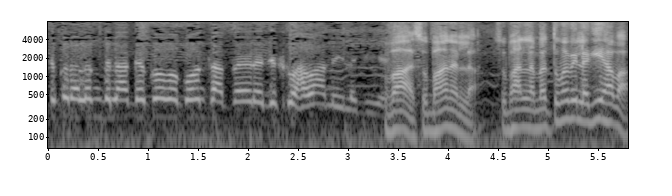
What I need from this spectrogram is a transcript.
शुक्र अलहमदिल्ला देखो वो कौन सा पेड़ है जिसको हवा नहीं लगी है। वाह सुबह अल्लाह सुबह अल्लाह तुम्हें भी लगी हवा?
